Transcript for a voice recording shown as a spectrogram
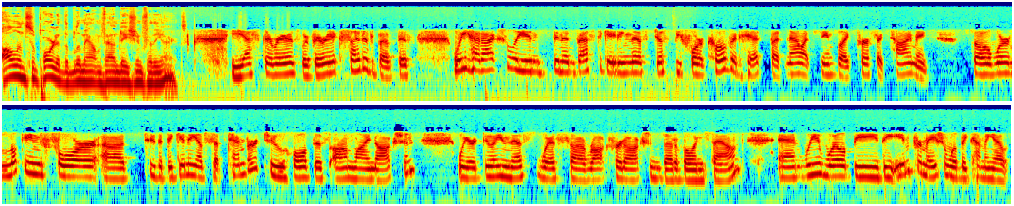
all in support of the Blue Mountain Foundation for the Arts. Yes, there is. We're very excited about this. We had actually in, been investigating this just before COVID hit, but now it seems like perfect timing. So we're looking for uh, to the beginning of September to hold this online auction. We are doing this with uh, Rockford Auctions out of Owen Sound, and we will be the information will be coming out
